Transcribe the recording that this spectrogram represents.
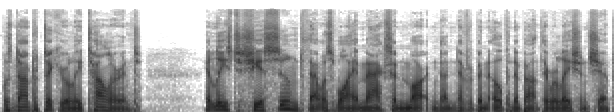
was not particularly tolerant. At least she assumed that was why Max and Martin had never been open about their relationship,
